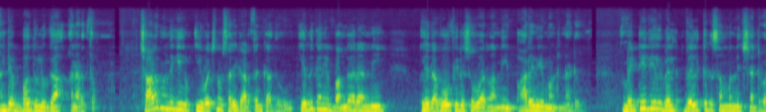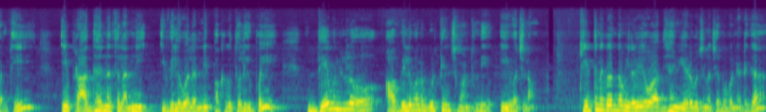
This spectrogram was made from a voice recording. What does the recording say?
అంటే బదులుగా అని అర్థం. చాలామందికి ఈ వచనం సరిగ్గా అర్థం కాదు. ఎందుకని బంగారాన్ని లేదా ఓఫీరు సువర్ణాన్ని పారవేయమంటున్నాడు? మెటీరియల్ వెల్ వెల్త్కి సంబంధించినటువంటి ఈ ప్రాధాన్యతలన్నీ ఈ విలువలన్నీ పక్కకు తొలగిపోయి దేవునిలో ఆ విలువను గుర్తించమంటుంది ఈ వచనం. కీర్తన గ్రంథం ఇరవయవ అధ్యాయం ఏడు వచనంలో చెప్పబడినట్టుగా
